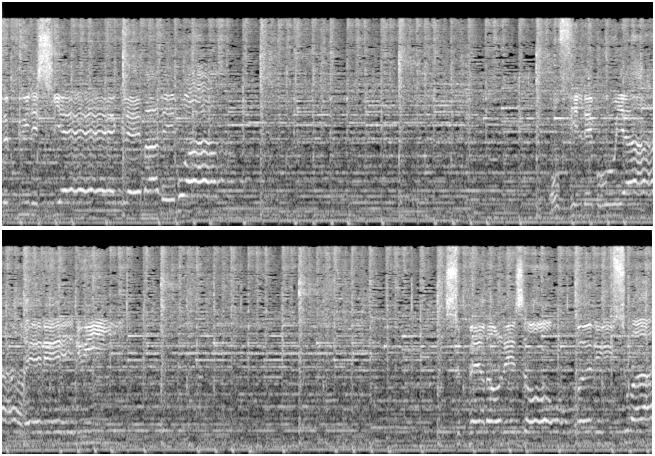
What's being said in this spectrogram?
Depuis des siècles et ma mémoire. Au fil des brouillards et des nuits, se perd dans les ombres du soir.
